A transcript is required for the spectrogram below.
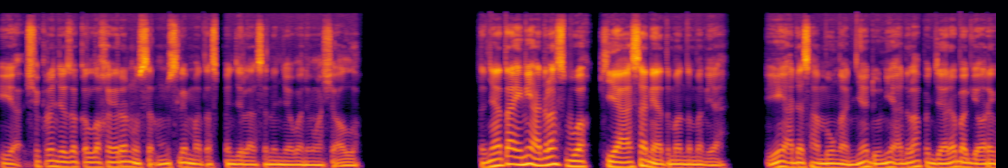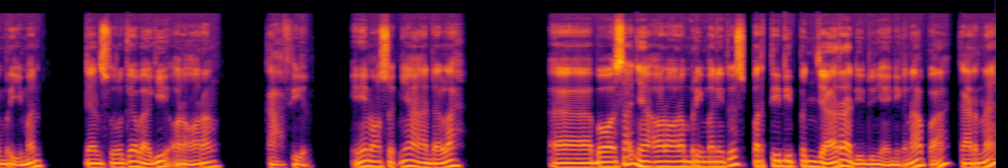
Iya, syukran jazakallah khairan Ustaz Muslim atas penjelasan dan jawabannya Masya Allah. Ternyata ini adalah sebuah kiasan ya teman-teman ya. Ini ada sambungannya, dunia adalah penjara bagi orang yang beriman dan surga bagi orang-orang kafir. Ini maksudnya adalah uh, bahwasanya orang-orang beriman itu seperti di penjara di dunia ini. Kenapa? Karena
